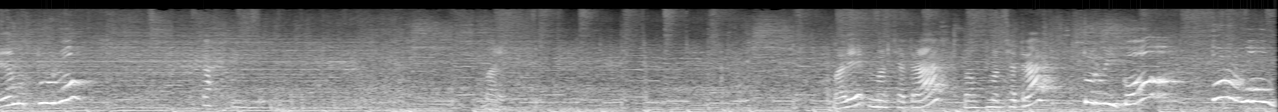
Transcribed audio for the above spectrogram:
Le damos turbo. Vale. Vale, marcha atrás. Vamos, marcha atrás. Turbico. Turbo.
